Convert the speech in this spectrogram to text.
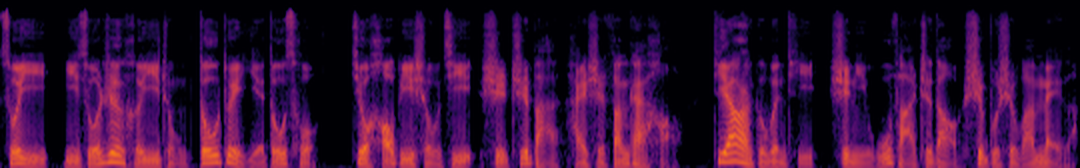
所以你做任何一种都对也都错，就好比手机是纸板还是翻盖好。第二个问题是你无法知道是不是完美了，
